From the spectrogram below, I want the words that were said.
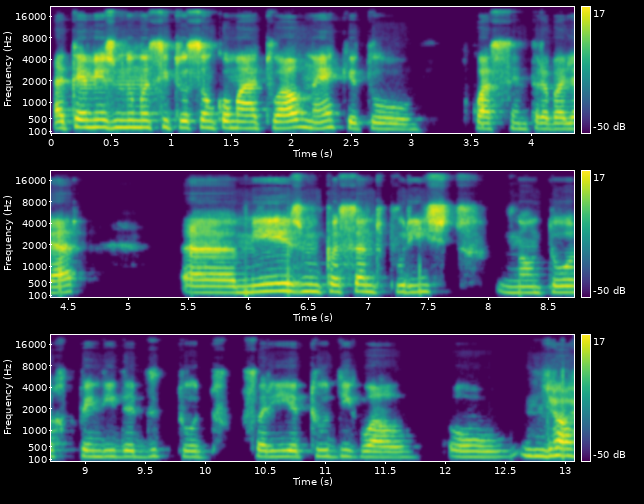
até mesmo numa situação como a atual né que eu estou quase sem trabalhar Uh, mesmo passando por isto, não estou arrependida de todo. Faria tudo igual ou melhor,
